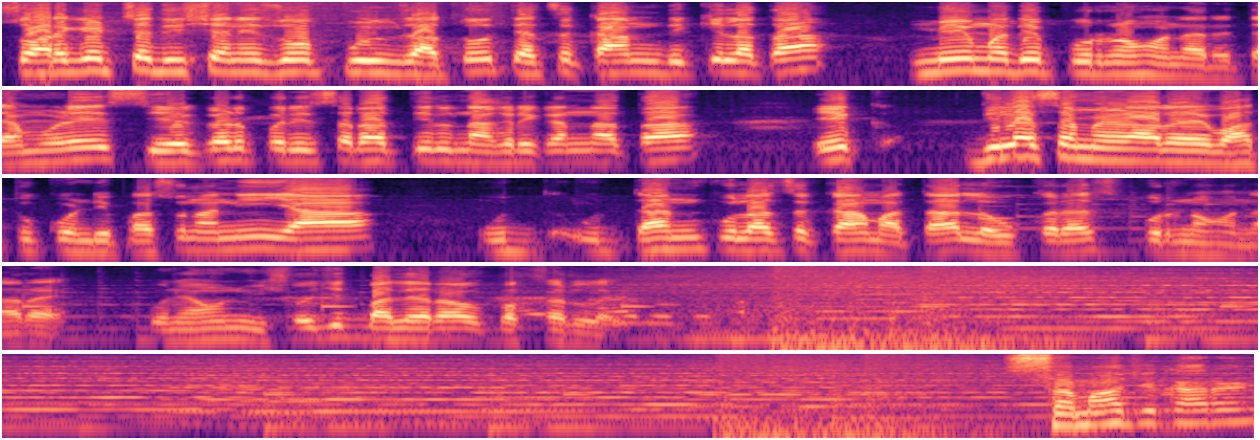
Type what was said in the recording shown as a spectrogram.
स्वारगेटच्या दिशेने जो पूल जातो त्याचं काम देखील आता मे मध्ये पूर्ण होणार आहे. त्यामुळे सिंहगड परिसरातील नागरिकांना आता एक दिलासा मिळणार आहे वाहतूक कोंडीपासून. आणि या उद उड्डाण पुलाचं काम आता लवकरच पूर्ण होणार आहे. पुण्याहून विश्वजित भालेराव बखरलाय समाजकारण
